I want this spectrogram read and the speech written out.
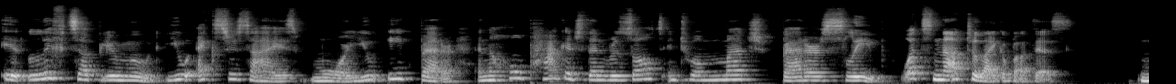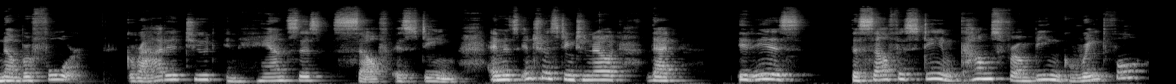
it lifts up your mood. You exercise more, you eat better, and the whole package then results into a much better sleep. What's not to like about this? Number four, gratitude enhances self esteem. And it's interesting to note that it is the self esteem comes from being grateful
